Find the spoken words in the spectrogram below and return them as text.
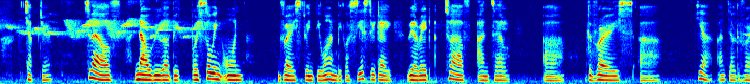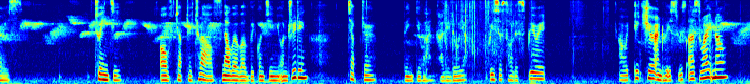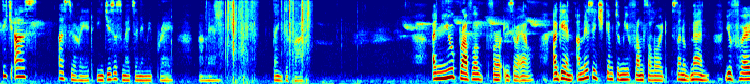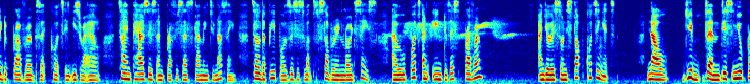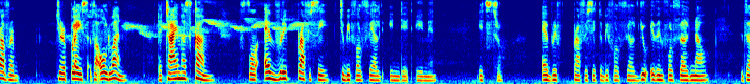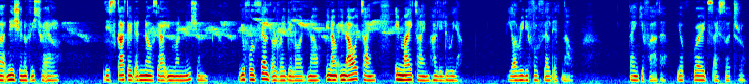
chapter 12. Now we will be pursuing on verse 21 because yesterday we read 12 until uh, the verse, uh, yeah, until the verse 20 of chapter 12. Now we will be continue on reading chapter 21. Hallelujah. Precious Holy Spirit, our teacher and who is with us right now, teach us as we read. In Jesus' mighty name we pray. Amen. Thank you, Father. A new proverb for Israel. Again, a message came to me from the Lord, Son of man. You've heard the proverb that quotes in Israel. Time passes and prophecies coming to nothing. Tell the people this is what the sovereign Lord says. I will put an end to this proverb, and you will soon stop quoting it. Now give them this new proverb to replace the old one. The time has come for every prophecy to be fulfilled indeed. Amen. It's true. Every prophecy to be fulfilled. You even fulfilled now the nation of Israel. They scattered and now they are in one nation. You fulfilled already, Lord, now. In our, in our time, in my time, hallelujah. You already fulfilled it now. Thank you, Father. Your words are so true.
